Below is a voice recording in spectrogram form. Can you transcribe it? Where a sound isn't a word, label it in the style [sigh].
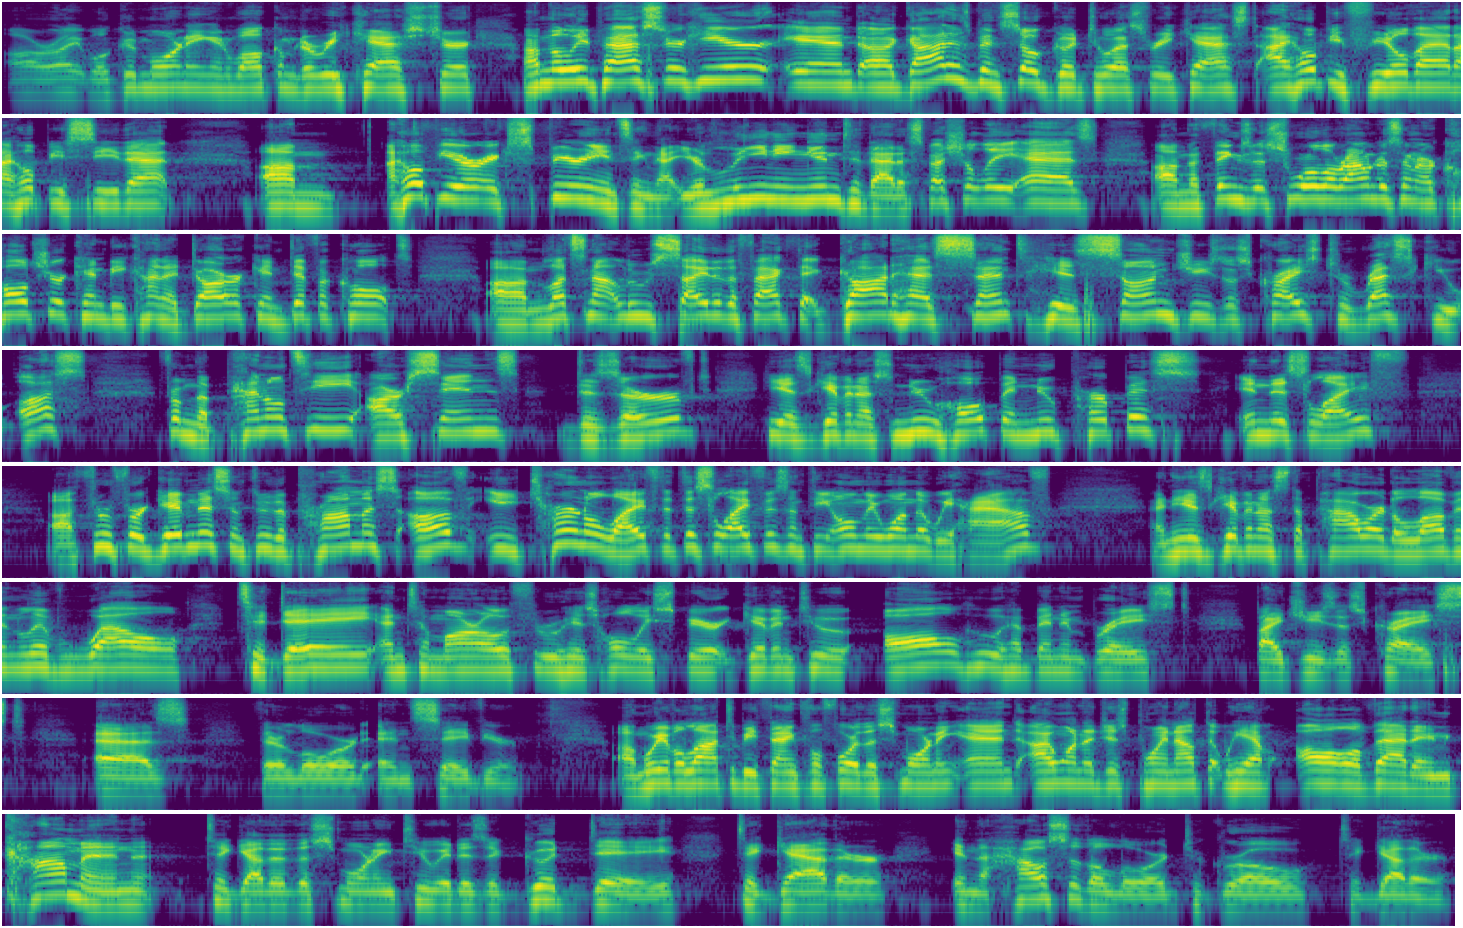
All right, well, good morning and welcome to Recast Church. I'm the lead pastor here, and uh, God has been so good to us, Recast. I hope you feel that. I hope you see that. Um, I hope you're experiencing that. You're leaning into that, especially as um, the things that swirl around us in our culture can be kind of dark and difficult. Um, let's not lose sight of the fact that God has sent his son, Jesus Christ, to rescue us from the penalty our sins deserved. He has given us new hope and new purpose in this life. Uh, through forgiveness and through the promise of eternal life, that this life isn't the only one that we have. And He has given us the power to love and live well today and tomorrow through His Holy Spirit, given to all who have been embraced by Jesus Christ as their Lord and Savior. Um, we have a lot to be thankful for this morning, and I want to just point out that we have all of that in common together this morning, too. It is a good day to gather in the house of the Lord to grow together.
